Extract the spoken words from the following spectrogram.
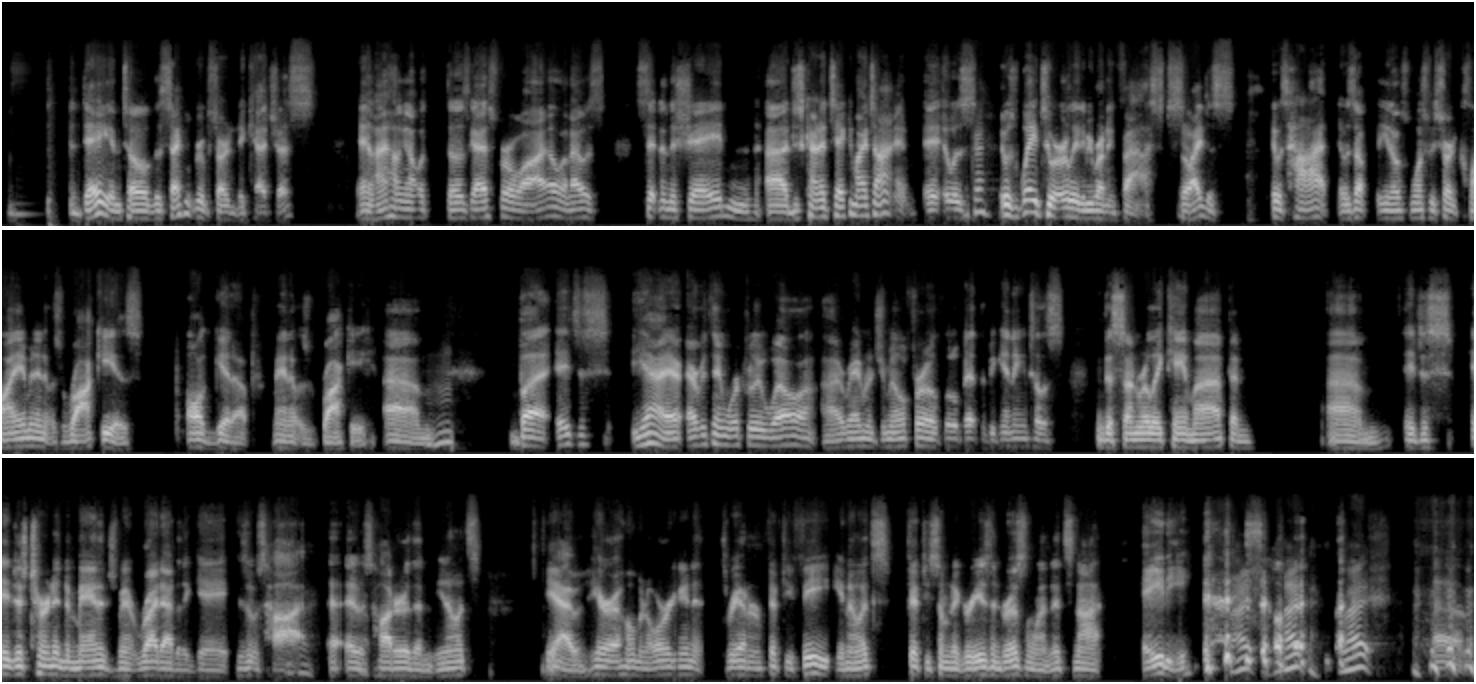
the day until the second group started to catch us. And I hung out with those guys for a while, and I was sitting in the shade and uh, just kind of taking my time. It, it was okay. it was way too early to be running fast, so I just it was hot. It was up, you know. Once we started climbing, and it was rocky as all get up. Man, it was rocky. Um, mm-hmm. But it just yeah, everything worked really well. I ran with Jamil for a little bit at the beginning until the sun really came up, and um, it just it just turned into management right out of the gate because it was hot. It was hotter than you know. It's yeah, here at home in Oregon at 350 feet, you know, it's 50 some degrees and drizzling. It's not 80. Right. so, right. Right. um,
